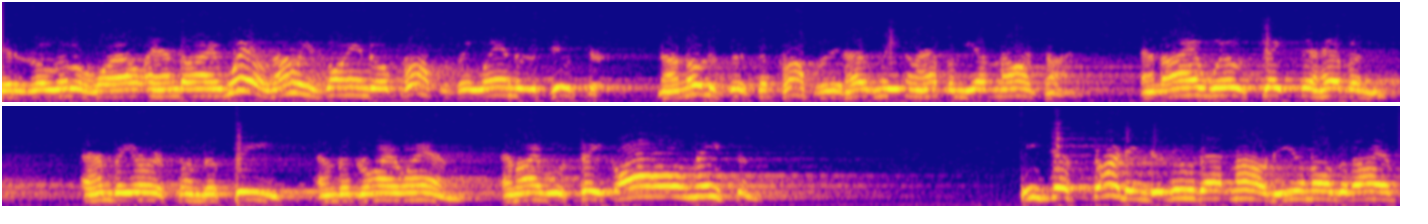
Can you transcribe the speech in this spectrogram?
it is a little while, and I will. Now he's going into a prophecy way into the future. Now notice this, a prophecy that hasn't even happened yet in our time. And I will shake the heavens, and the earth, and the sea, and the dry land, and I will shake all nations. He's just starting to do that now. Do you know that I have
